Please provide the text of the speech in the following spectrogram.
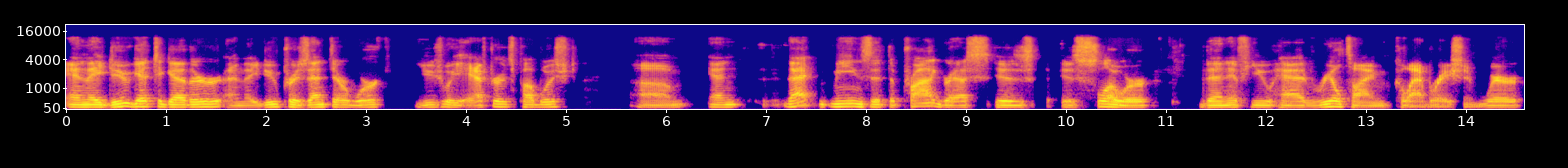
And they do get together and they do present their work, usually after it's published. Um, and that means that the progress is, is slower than if you had real-time collaboration where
